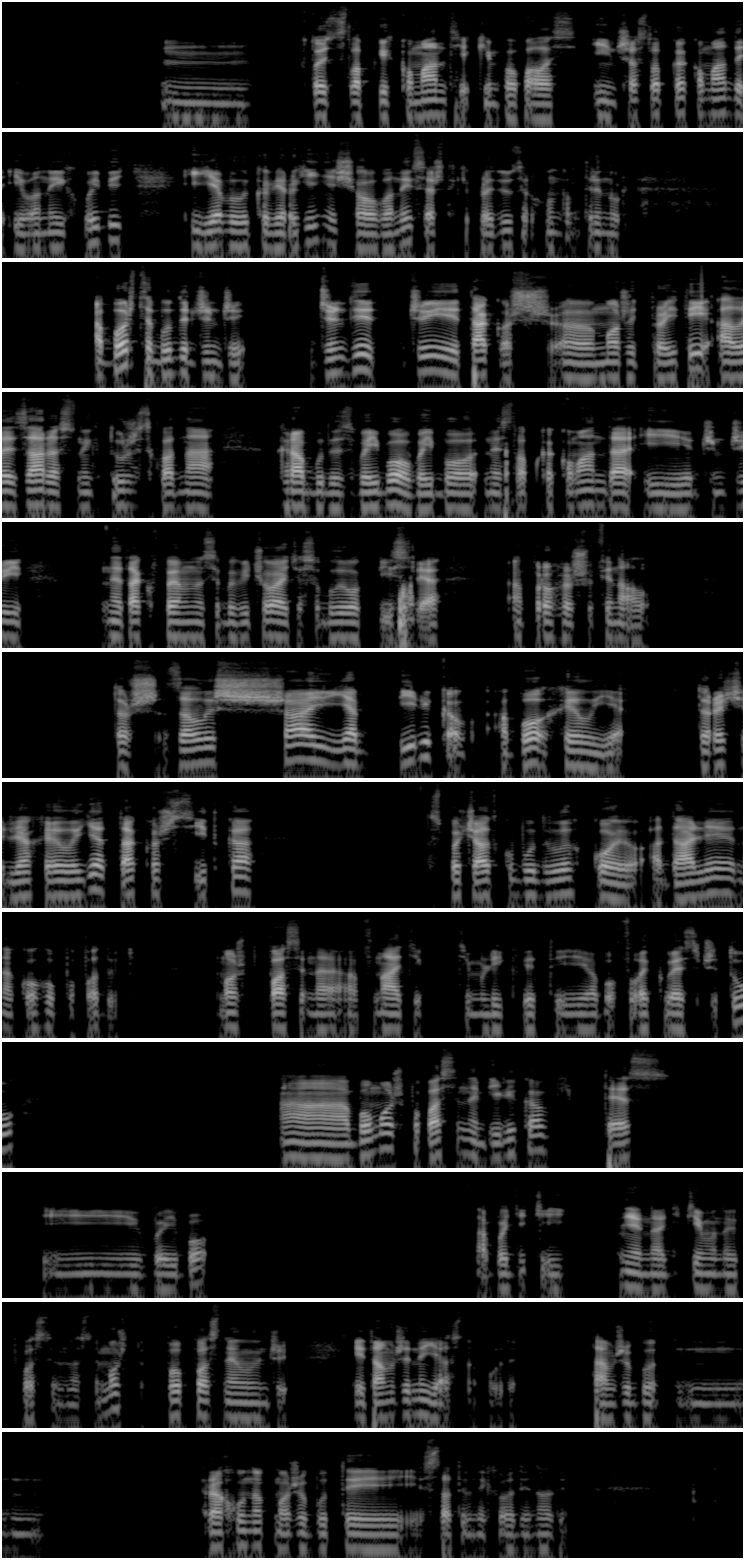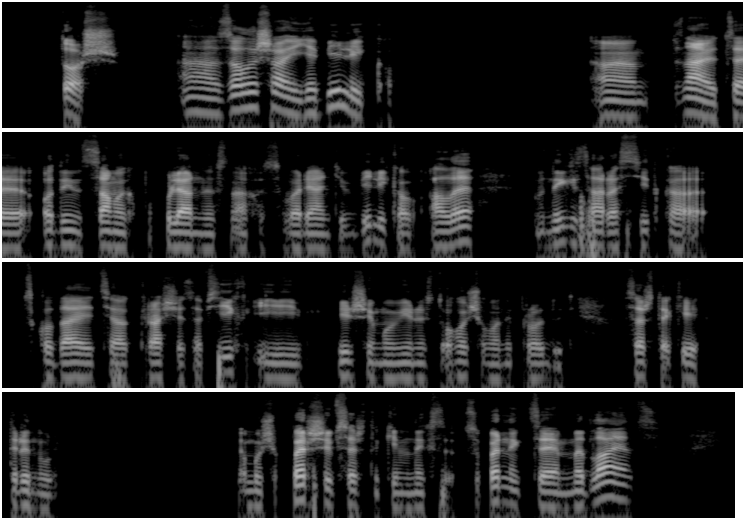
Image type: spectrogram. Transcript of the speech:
м, хтось з слабких команд, яким попалась інша слабка команда, і вони їх виб'ють. І є велика вірогідність, що вони все ж таки пройдуть з рахунком 3-0. Або ж це буде GNG. GNG також е, можуть пройти, але зараз у них дуже складна гра буде з Weibo. Weibo не слабка команда, і GNG не так впевнено себе відчувають, особливо після програшу фіналу. Тож, залишаю я Біліков або Хейл'є. До речі, для Хейл'є також сітка спочатку буде легкою, а далі на кого попадуть. Може попасти на Fnatic, Team Liquid і або FlagQuest G2. Або може попасти на Біліков, TES і Weibo. Або DK. Ні, на DK вони попасти в нас не можуть, попасти на LNG. І там вже не ясно буде. Там вже бу... рахунок може бути стати в них 1-1. Тож, залишаю я Біліков. Е, знаю, це один з самих популярних варіантів біліків, але в них зараз сітка складається краще за всіх і більша ймовірність того, що вони пройдуть все ж таки 3-0. Тому що перший все ж таки в них суперник це Lions,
